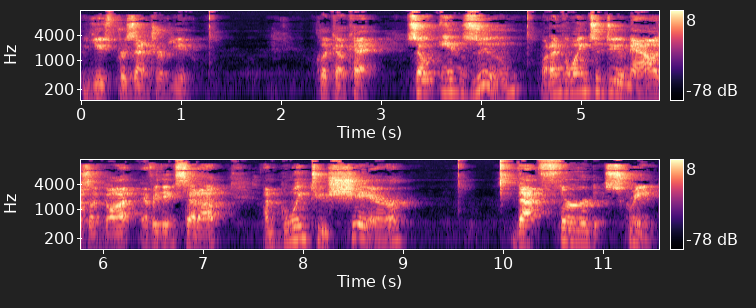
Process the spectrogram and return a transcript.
Use Presenter View. Click OK. So in Zoom, what I'm going to do now is I've got everything set up. I'm going to share that third screen.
